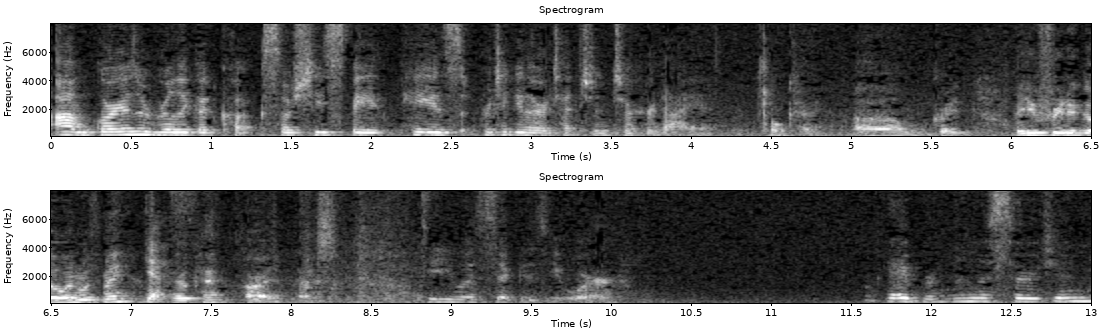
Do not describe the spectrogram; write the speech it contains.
Um, Gloria's a really good cook, so she spa- pays particular attention to her diet. Okay, um, great. Are you free to go in with me? Yes. Okay, all right, thanks. See you as sick as you were. Okay, bring in the surgeon,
